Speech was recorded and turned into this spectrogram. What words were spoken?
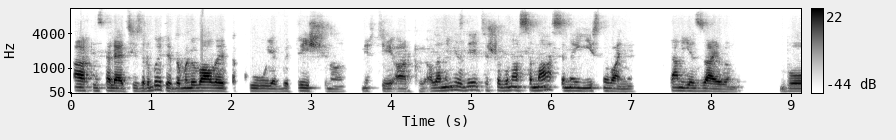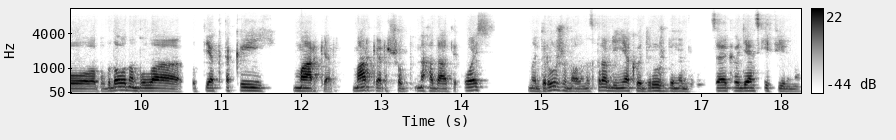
арт-інсталяцію зробити, домалювали таку, якби тріщину між цією аркою. Але мені здається, що вона сама, саме її існування, там є зайвим бо побудована була от як такий маркер. Маркер, щоб нагадати, ось ми дружимо, але насправді ніякої дружби не було. Це як радянські фільми,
